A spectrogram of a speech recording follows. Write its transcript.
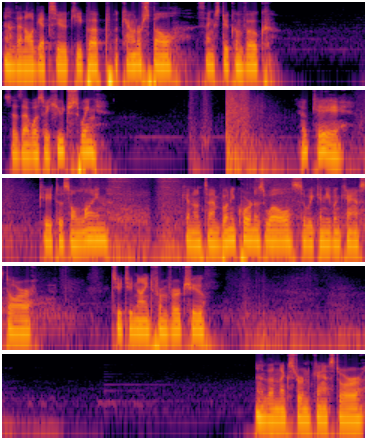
And then I'll get to keep up a counterspell thanks to Convoke. So that was a huge swing. Okay. Caetus online. Can untap Bunnicorn as well, so we can even cast our 2-2 Knight from Virtue. And then next turn cast our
